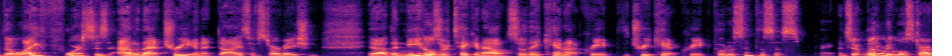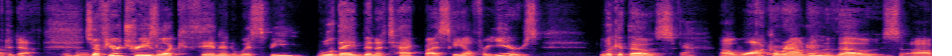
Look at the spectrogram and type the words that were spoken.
the life forces out of that tree, and it dies of starvation. Uh, the needles are taken out, so they cannot create the tree can't create photosynthesis. Right. And so it literally will starve to death. Mhm. So if your trees look thin and wispy, well, they've been attacked by scale for years. Look at those. Yeah. Uh, walk around those. Uh,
